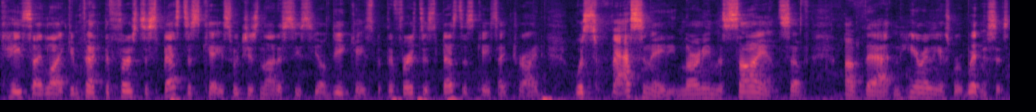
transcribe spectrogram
case I like. In fact, the first asbestos case, which is not a CCLD case, but the first asbestos case I tried was fascinating, learning the science of, of that and hearing the expert witnesses.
